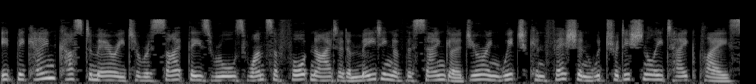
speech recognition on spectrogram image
It became customary to recite these rules once a fortnight at a meeting of the Sangha during which confession would traditionally take place.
